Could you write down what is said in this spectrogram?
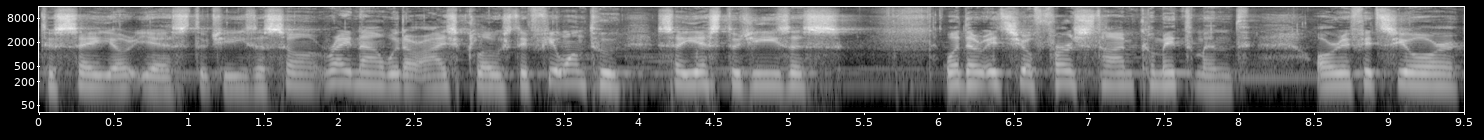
to say your yes to Jesus. So, right now, with our eyes closed, if you want to say yes to Jesus, whether it's your first time commitment or if it's your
